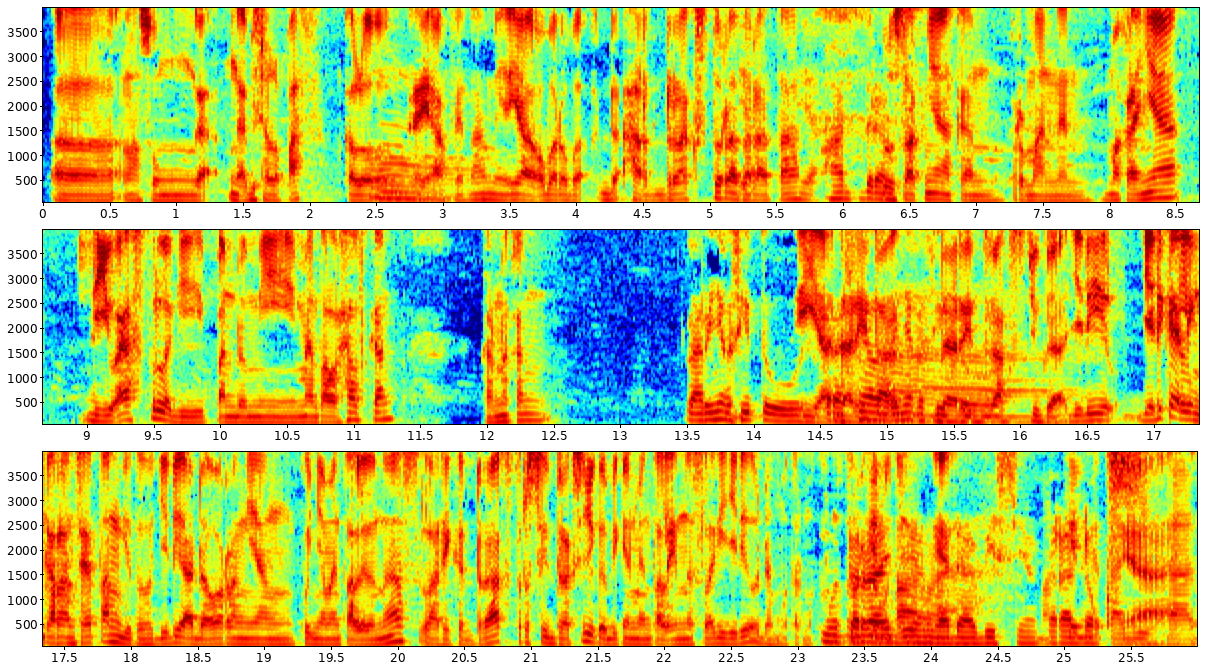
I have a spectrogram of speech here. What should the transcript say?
eh, langsung nggak nggak bisa lepas kalau kayak amfetamin ya obat-obat hard drugs tuh rata-rata Iya. Hard drugs. rusaknya akan permanen makanya di US tuh lagi pandemi mental health kan karena kan Larinya ke situ, Iya dari larinya ke situ. dari drugs juga. Jadi jadi kayak lingkaran setan gitu. Jadi ada orang yang punya mental illness lari ke drugs, terus si drugsnya juga bikin mental illness lagi. Jadi udah muter-muter. Muter makin aja nggak ada habisnya, paradoks. Ya, itu.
